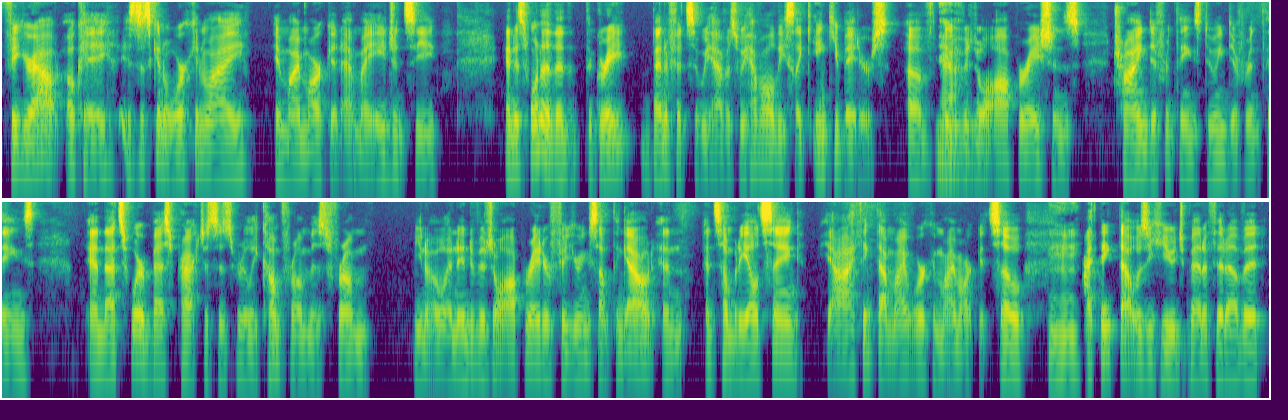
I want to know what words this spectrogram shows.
figure out okay is this going to work in my in my market at my agency and it's one of the the great benefits that we have is we have all these like incubators of Yeah. individual operations trying different things doing different things and that's where best practices really come from is from you know an individual operator figuring something out and and somebody else saying yeah i think that might work in my market so mhm. I think that was a huge benefit of it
